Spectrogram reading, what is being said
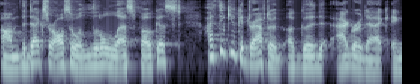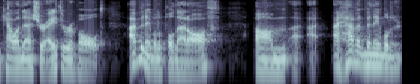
Um, the decks are also a little less focused I think you could draft a, a good aggro deck in Kaladesh or Aether Revolt. I've been able to pull that off. Um, I, I, haven't been able to,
